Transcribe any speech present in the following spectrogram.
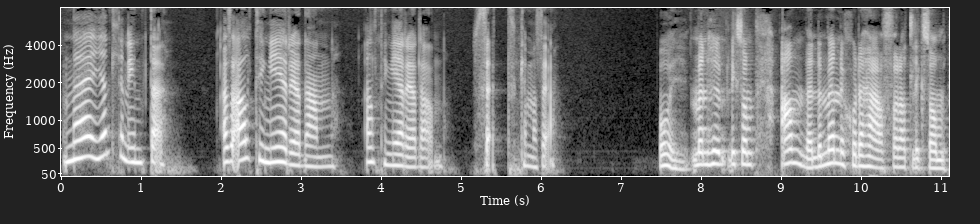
Nej, egentligen inte. Alltså allting är redan, allting är redan sett kan man säga. Oj, men hur liksom använder människor det här för att liksom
